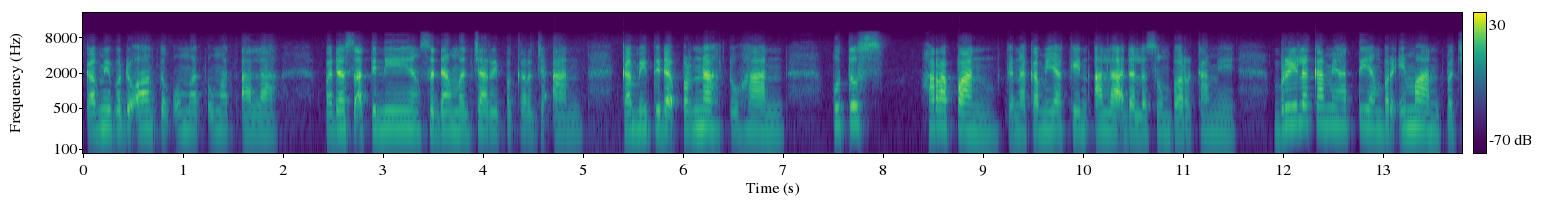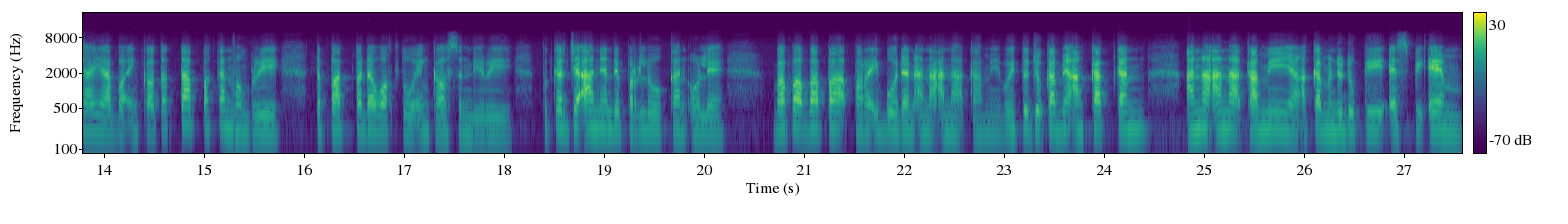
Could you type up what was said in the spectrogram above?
Kami berdoa untuk umat-umat Allah pada saat ini yang sedang mencari pekerjaan. Kami tidak pernah Tuhan putus harapan kerana kami yakin Allah adalah sumber kami. Berilah kami hati yang beriman, percaya bahawa engkau tetap akan memberi tepat pada waktu engkau sendiri. Pekerjaan yang diperlukan oleh bapa-bapa, para ibu dan anak-anak kami. Begitu juga kami angkatkan anak-anak kami yang akan menduduki SPM.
